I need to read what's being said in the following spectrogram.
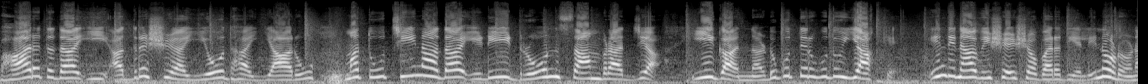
ಭಾರತದ ಈ ಅದೃಶ್ಯ ಯೋಧ ಯಾರು ಮತ್ತು ಚೀನಾದ ಇಡೀ ಡ್ರೋನ್ ಸಾಮ್ರಾಜ್ಯ ಈಗ ನಡುಗುತ್ತಿರುವುದು ಯಾಕೆ? ಇಂದಿನ ವಿಶೇಷ ವರದಿಯಲ್ಲಿ ನೋಡೋಣ.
